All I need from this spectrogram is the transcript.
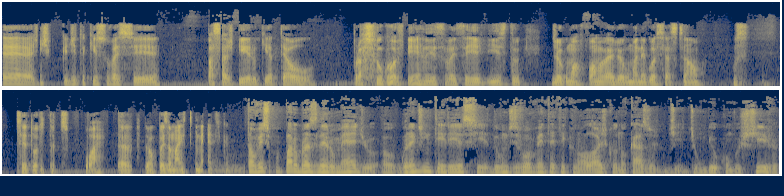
é, a gente acredita que isso vai ser passageiro, que até o próximo governo isso vai ser revisto, de alguma forma vai haver alguma negociação com o setor de transporte, é uma coisa mais simétrica. Talvez para o brasileiro médio, o grande interesse de um desenvolvimento tecnológico, no caso de, de um biocombustível,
